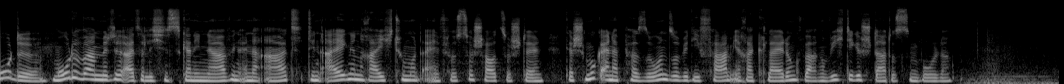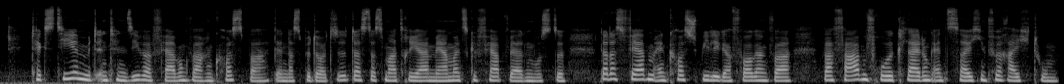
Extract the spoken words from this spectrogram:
Mode. Mode war im mittelalterlichen Skandinavien eine Art, den eigenen Reichtum und Einfluss zur Schau zu stellen. Der Schmuck einer Person sowie die Farben ihrer Kleidung waren wichtige Statussymbole. Textilien mit intensiver Färbung waren kostbar, denn das bedeutete, dass das Material mehrmals gefärbt werden musste. Da das Färben ein kostspieliger Vorgang war, war farbenfrohe Kleidung ein Zeichen für Reichtum.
